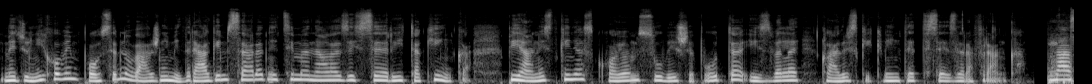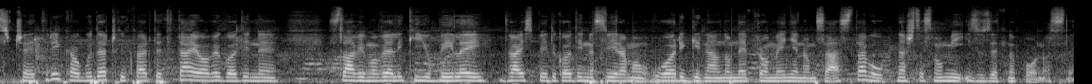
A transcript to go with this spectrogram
među njihovim posebno važnim i dragim saradnicima nalazi se Rita Kinka, pijanistkinja s kojom su više puta izvele klavirski kvintet Cezara Franka. Nas četiri, kao gudački kvartet taj, ove godine slavimo veliki jubilej, 25 godina sviramo u originalnom nepromenjenom sastavu, na što smo mi izuzetno ponosni.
